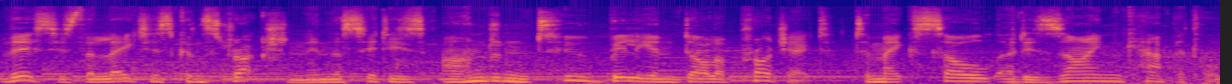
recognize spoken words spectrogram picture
This is the latest construction in the city's $102 billion project to make Seoul a design capital.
